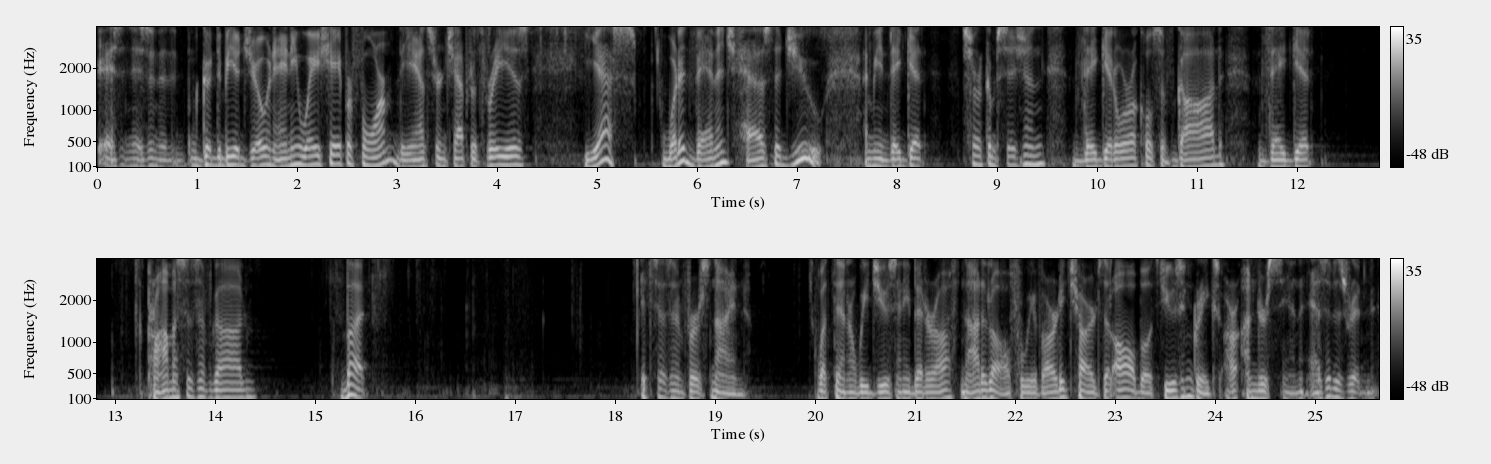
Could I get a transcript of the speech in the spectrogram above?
Isn't, isn't it good to be a Jew in any way, shape, or form? The answer in chapter 3 is yes. What advantage has the Jew? I mean, they get circumcision, they get oracles of God, they get promises of God. But it says in verse 9, what then are we Jews any better off? Not at all, for we have already charged that all, both Jews and Greeks, are under sin, as it is written,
